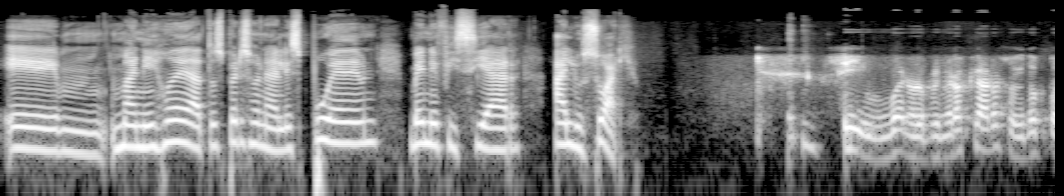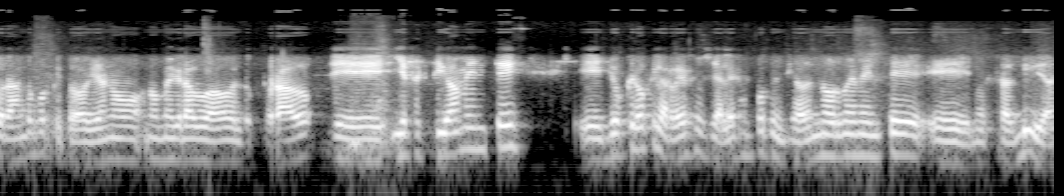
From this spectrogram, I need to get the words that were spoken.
em, manejo de datos personales pueden beneficiar al usuario. Sí, bueno, lo primero es claro, soy doctorando porque todavía no, me he graduado del doctorado eh, y efectivamente eh, yo creo que las redes sociales han potenciado enormemente eh, nuestras vidas.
